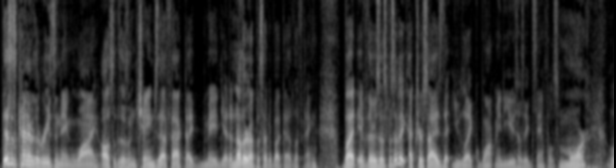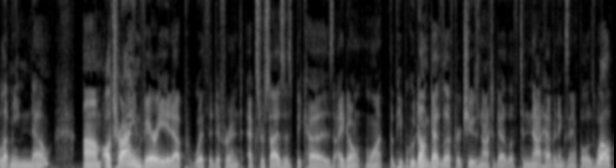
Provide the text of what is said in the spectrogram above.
This is kind of the reasoning why. Also, this doesn't change that fact. I made yet another episode about deadlifting. But if there's a specific exercise that you like want me to use as examples more, let me know. Um, I'll try and vary it up with the different exercises because I don't want the people who don't deadlift or choose not to deadlift to not have an example as well.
